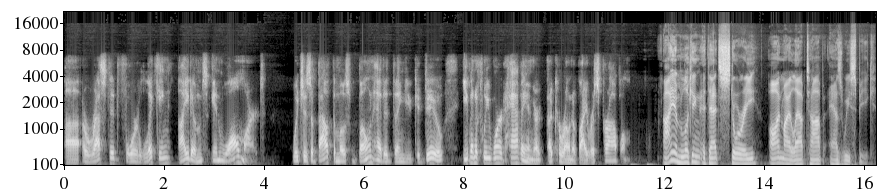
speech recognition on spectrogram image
uh, arrested for licking items in Walmart, which is about the most boneheaded thing you could do, even if we weren't having a, a coronavirus problem. I am looking at that story on my laptop as we speak.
